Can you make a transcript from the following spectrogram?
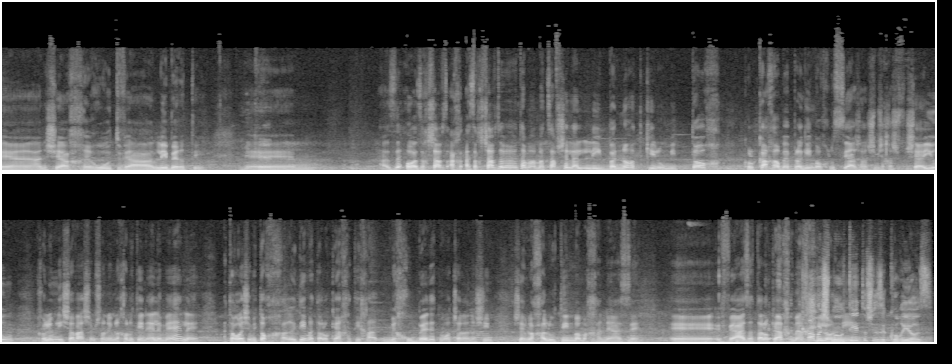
אה, אנשי החירות והליברטי. מי אה, אז זהו, אז עכשיו, אז עכשיו זה באמת המצב של להיבנות, כאילו, מתוך כל כך הרבה פלגים באוכלוסייה, שאנשים שחשב, שהיו יכולים להישבע שהם שונים לחלוטין אלה מאלה, אתה רואה שמתוך החרדים אתה לוקח חתיכה מכובדת מאוד של אנשים שהם לחלוטין במחנה הזה. אה, ואז אתה לוקח מהחילונים. חתיכה משמעותית או שזה קוריוז?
